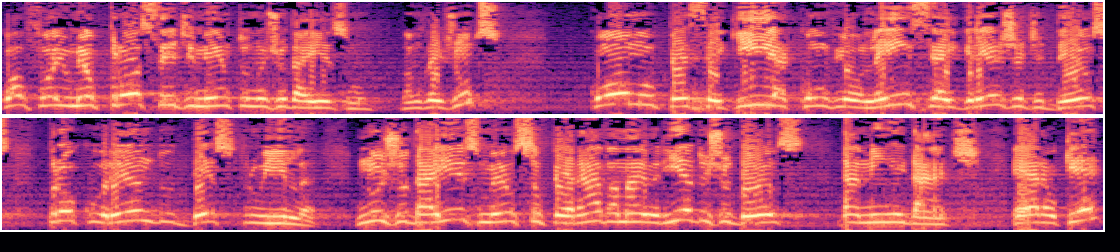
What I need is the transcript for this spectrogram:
qual foi o meu procedimento no judaísmo. Vamos ler juntos? Como perseguia com violência a igreja de Deus, procurando destruí-la. No judaísmo eu superava a maioria dos judeus da minha idade. Era o quê?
